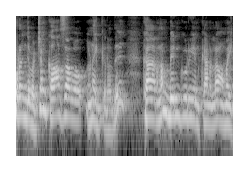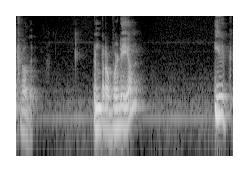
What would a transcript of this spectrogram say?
குறைந்தபட்சம் காசாவை இணைக்கிறது. காரணம் பென்குரியன் கனலை அமைக்கிறது என்ற விடயம் இருக்கு.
